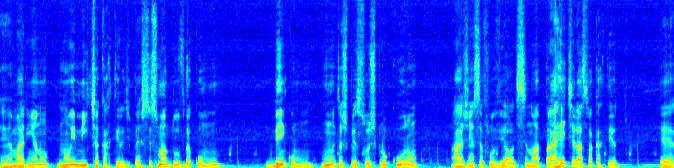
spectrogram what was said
É, a Marinha não, não emite a carteira de pesca. Isso é uma dúvida comum, bem comum. Muitas pessoas procuram a agência fluvial de Sinop para retirar sua carteira. É,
